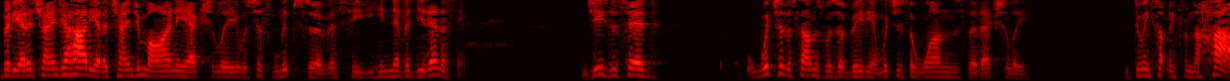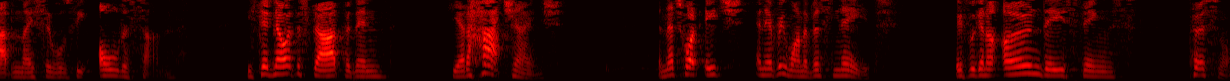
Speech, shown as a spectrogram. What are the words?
But he had a change of heart, he had a change of mind. He actually, it was just lip service. He, he never did anything. Jesus said, which of the sons was obedient? Which is the ones that actually was doing something from the heart? And they said, well, it was the older son. He said no at the start, but then he had a heart change. And that's what each and every one of us need if we're going to own these things personally.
